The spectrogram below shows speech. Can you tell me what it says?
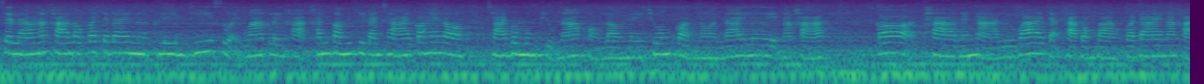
เสร็จแล้วนะคะเราก็จะได้เนื้อครีมที่สวยมากเลยค่ะ ขั้นตอนวิธีการใช้ก็ให้เราใช้บำรุงผิวหน้าของเราในช่วงก่อนนอนได้เลยนะคะ ก็ทาหนาๆหรือว่าจะทาบางๆก็ได้นะคะ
